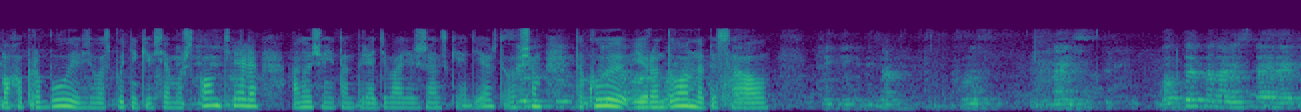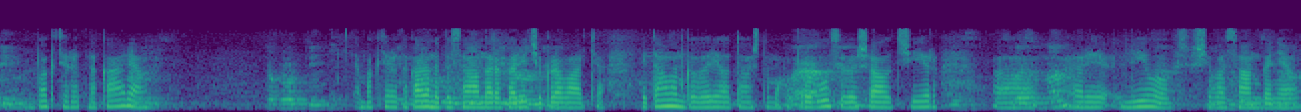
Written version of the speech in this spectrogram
Махапрабху и его спутники все в мужском теле, а ночью они там переодевались в женские одежды. В общем, такую ерунду он написал. Бхакти Ратнакаря Бхакти Ратнакара написал на Рахари Чакраварти. И там он говорил о том, что Махапрабху совершал чир э, Лилу в Шивасангане.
